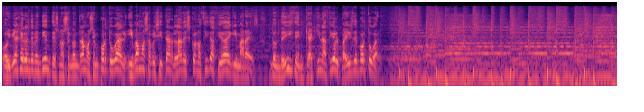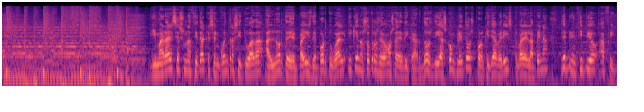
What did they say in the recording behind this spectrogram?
Hoy viajero independientes nos encontramos en Portugal y vamos a visitar la desconocida ciudad de Guimaraes, donde dicen que aquí nació el país de Portugal. Guimaraes es una ciudad que se encuentra situada al norte del país de Portugal y que nosotros le vamos a dedicar dos días completos porque ya veréis que vale la pena de principio a fin.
